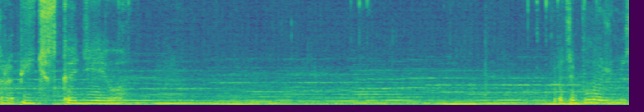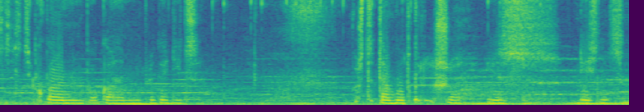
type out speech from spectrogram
тропическое дерево. Положим вместо стекла, но пока нам не пригодится. Потому что там будет крыша из лестницы.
